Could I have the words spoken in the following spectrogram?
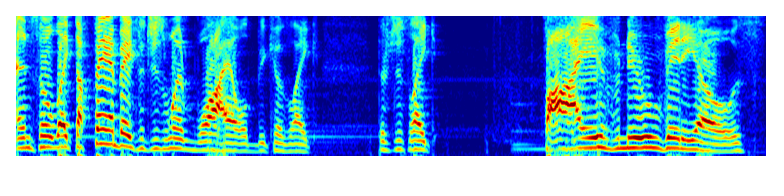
and so like the fan base just went wild because like there's just like five new videos.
